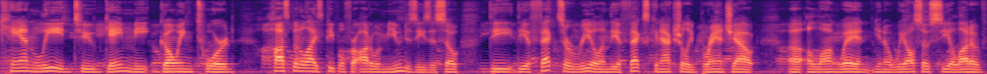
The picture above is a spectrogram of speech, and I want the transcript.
can lead to game meat going toward hospitalized people for autoimmune diseases. So the the effects are real, and the effects can actually branch out uh, a long way. And you know, we also see a lot of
